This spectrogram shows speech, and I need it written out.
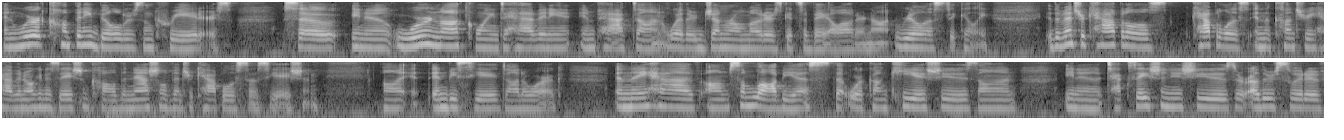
And we're company builders and creators. So, you know, we're not going to have any impact on whether General Motors gets a bailout or not, realistically. The venture capitals, capitalists in the country have an organization called the National Venture Capital Association, uh, nvca.org. And they have um, some lobbyists that work on key issues on, you know, taxation issues or other sort of,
